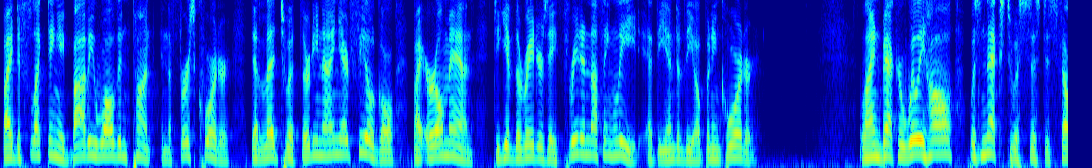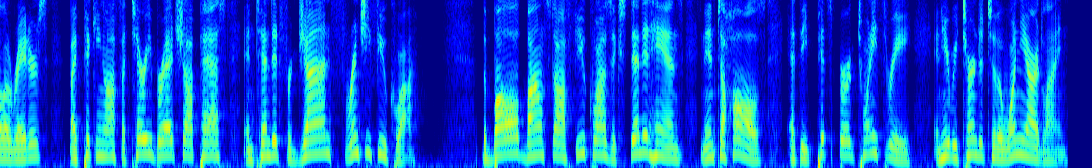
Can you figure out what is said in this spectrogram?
by deflecting a Bobby Walden punt in the first quarter that led to a 39 yard field goal by Errol Mann to give the Raiders a 3 0 lead at the end of the opening quarter. Linebacker Willie Hall was next to assist his fellow Raiders by picking off a Terry Bradshaw pass intended for John Frenchy Fuqua. The ball bounced off Fuqua's extended hands and into Hall's at the Pittsburgh 23, and he returned it to the one yard line.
